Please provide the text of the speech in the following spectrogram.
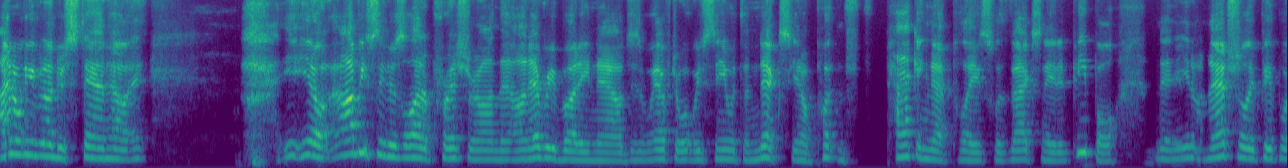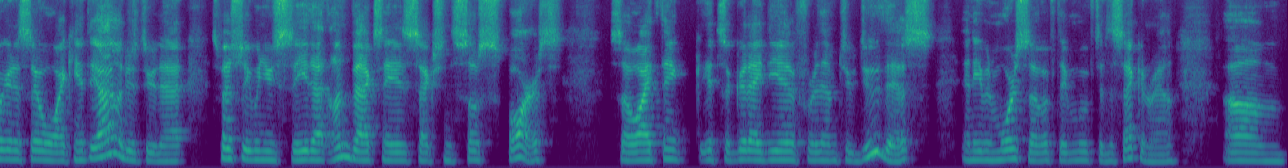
I don't even understand how. It, you know, obviously there's a lot of pressure on the on everybody now, just after what we've seen with the Knicks. You know, putting packing that place with vaccinated people, then you know naturally people are going to say, "Well, why can't the Islanders do that?" Especially when you see that unvaccinated section so sparse. So I think it's a good idea for them to do this, and even more so if they move to the second round. Um,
